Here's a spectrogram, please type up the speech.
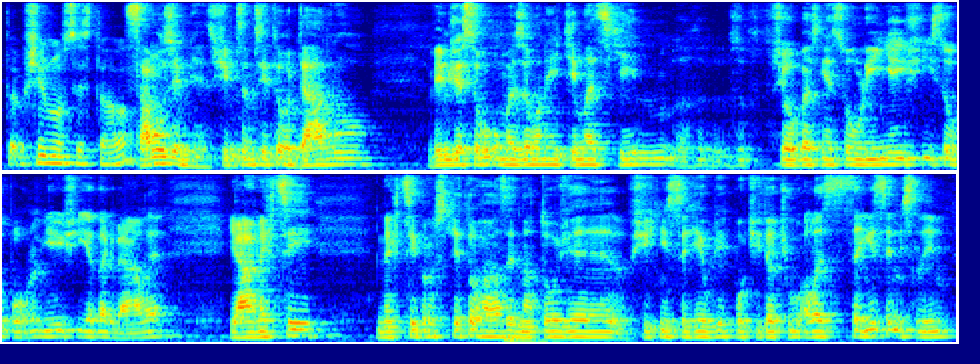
To všiml jsi z toho? Samozřejmě, s čím jsem si to dávno, vím, že jsou omezovaný tímhle s tím, všeobecně jsou línější, jsou pohodlnější a tak dále. Já nechci, nechci prostě to házet na to, že všichni sedí u těch počítačů, ale stejně si myslím,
